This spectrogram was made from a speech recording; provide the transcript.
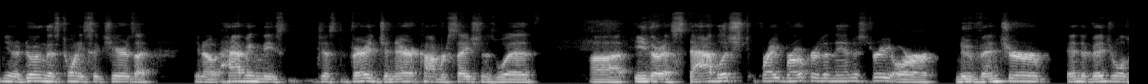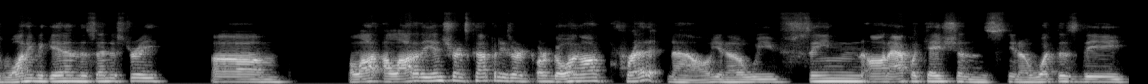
you know, doing this 26 years, I, you know, having these just very generic conversations with uh, either established freight brokers in the industry or new venture individuals wanting to get in this industry. Um, a lot, a lot of the insurance companies are, are going on credit now. You know, we've seen on applications, you know, what does the,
